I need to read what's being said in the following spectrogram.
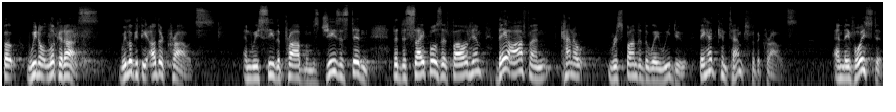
But we don't look at us we look at the other crowds and we see the problems. Jesus didn't. The disciples that followed him, they often kind of responded the way we do. They had contempt for the crowds. And they voiced it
